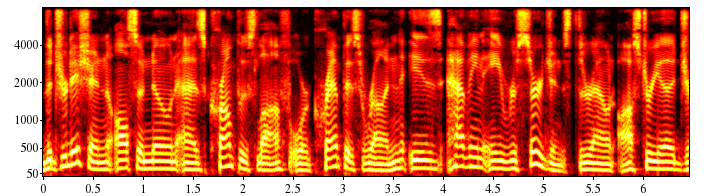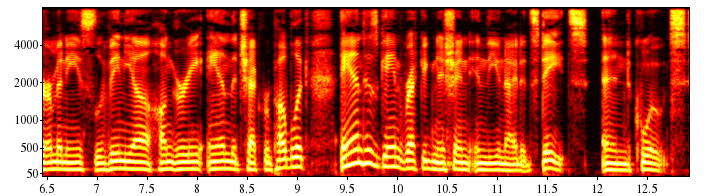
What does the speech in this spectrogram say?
The tradition, also known as Krampuslauf or Krampus Run, is having a resurgence throughout Austria, Germany, Slovenia, Hungary, and the Czech Republic, and has gained recognition in the United States. End quotes.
